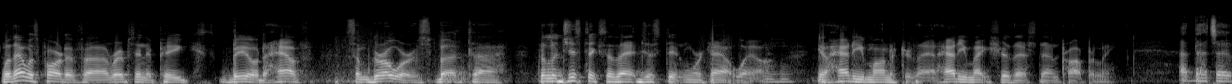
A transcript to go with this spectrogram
Well, that was part of uh, Representative Peake's bill to have some growers, but uh, the logistics of that just didn't work out well. Mm-hmm. You know, how do you monitor that? How do you make sure that's done properly? Uh, that's a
